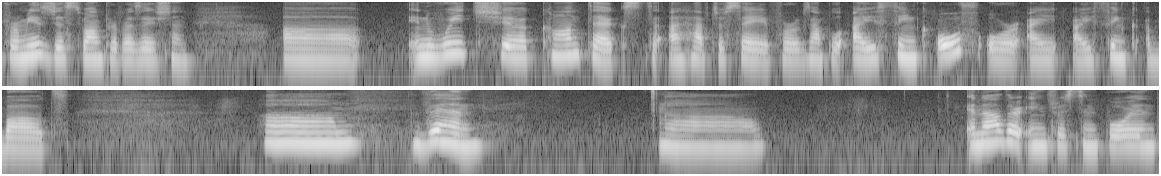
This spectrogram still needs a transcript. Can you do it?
For me it's just one preposition. Uh, in which uh, context I have to say for example I think of or I, I think about. Um, then uh, another interesting point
